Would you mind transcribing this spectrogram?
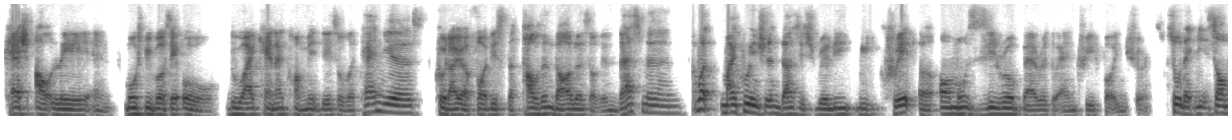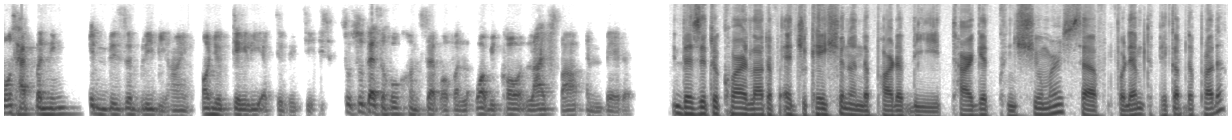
cash outlay. And most people say, oh, do I, can I commit this over 10 years? Could I afford this, the thousand dollars of investment? What microinsurance does is really, we create a almost zero barrier to entry for insurance so that it's almost happening invisibly behind on your daily activities. So, so that's the whole concept of a, what we call lifestyle embedded. Does it require a lot of education on the part of the target consumers uh, for them to pick up the product?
